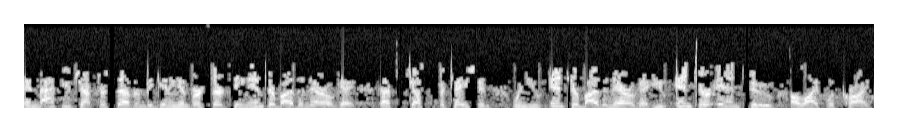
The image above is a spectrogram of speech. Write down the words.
in Matthew chapter 7, beginning in verse 13, enter by the narrow gate. That's justification. When you enter by the narrow gate, you enter into a life with Christ.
